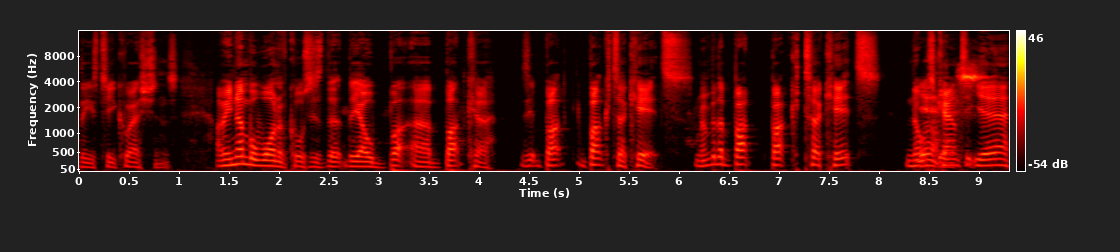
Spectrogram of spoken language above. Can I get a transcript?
these two questions. I mean, number one, of course, is the the old but, uh, Butker. Is it but Bukta kits? Remember the but Bukta kits? Notts yes. County, yeah.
